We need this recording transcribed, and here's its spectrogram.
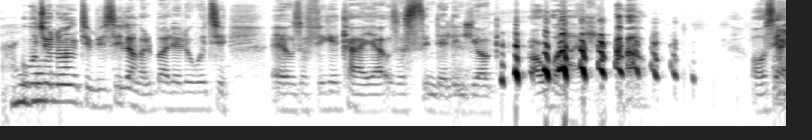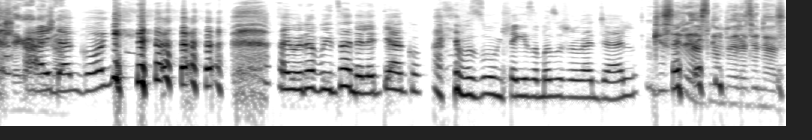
Hayibo. Ukuthi wena wangithimbisa ilanga libalela ukuthi eh uzofika ekhaya uzosindela indlu yonke. Awukwazi. Awusahleka Hayi kanjani? nagonke. Hayi wena uyithanda leti yakho. Hayi busungihlekisa basusho kanjalo. Ngiserious ngempela Thandaza.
